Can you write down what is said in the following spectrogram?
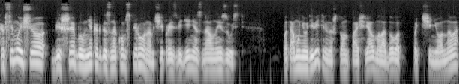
Ко всему еще Бише был некогда знаком с Пероном, чьи произведения знал наизусть. Потому неудивительно, что он поощрял молодого подчиненного,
